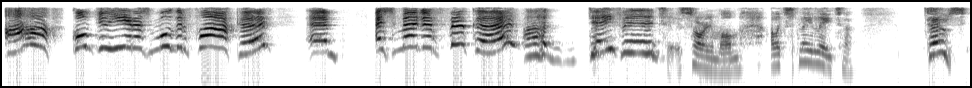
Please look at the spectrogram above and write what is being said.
Ah, komt u hier als moeder vaker? Ehm, als motherfucker? Uh, David. Eh, Sorry, mom. I'll explain later. Thuis,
